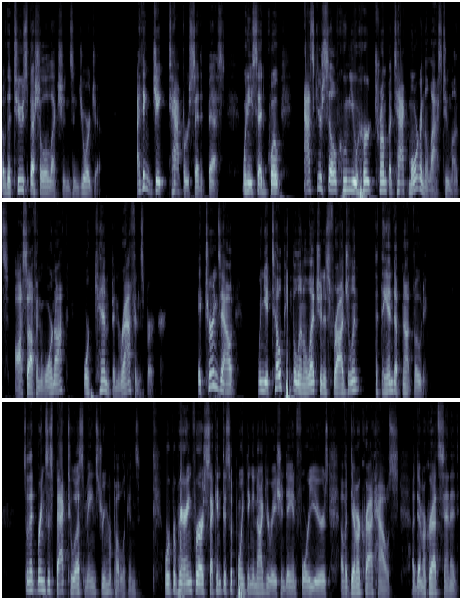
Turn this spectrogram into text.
of the two special elections in Georgia. I think Jake Tapper said it best when he said, quote, Ask yourself whom you heard Trump attack more in the last two months, Ossoff and Warnock or Kemp and Raffensperger. It turns out when you tell people an election is fraudulent, that they end up not voting. So that brings us back to us mainstream Republicans. We're preparing for our second disappointing inauguration day in four years of a Democrat House, a Democrat Senate,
